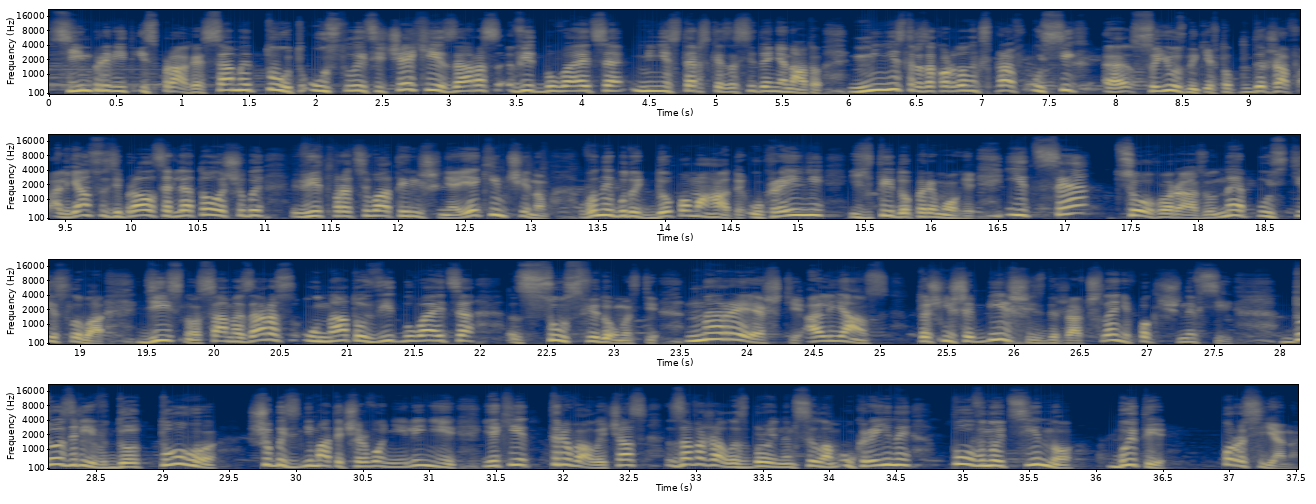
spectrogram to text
Всім привіт із Праги. Саме тут, у столиці Чехії, зараз відбувається міністерське засідання НАТО. Міністр закордонних справ усіх е, союзників, тобто держав альянсу, зібралися для того, щоб відпрацювати рішення, яким чином вони будуть допомагати Україні йти до перемоги. І це цього разу не пусті слова. Дійсно, саме зараз у НАТО відбувається сув свідомості. Нарешті альянс. Точніше, більшість держав-членів, поки що не всі, дозрів до того, щоб знімати червоні лінії, які тривалий час заважали Збройним силам України повноцінно бити по росіянах.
